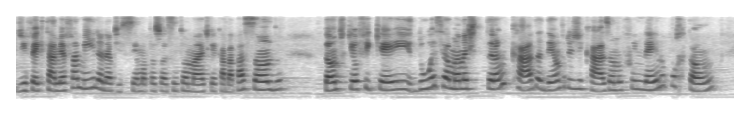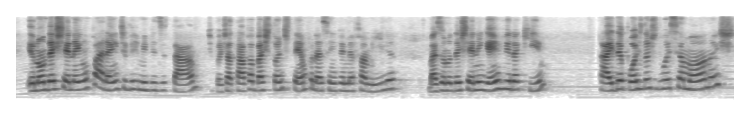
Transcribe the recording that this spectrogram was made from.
de infectar minha família, né? De ser uma pessoa sintomática e acabar passando. Tanto que eu fiquei duas semanas trancada dentro de casa, eu não fui nem no portão. Eu não deixei nenhum parente vir me visitar. Tipo, eu já tava bastante tempo, né, sem ver minha família, mas eu não deixei ninguém vir aqui. Aí depois das duas semanas,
